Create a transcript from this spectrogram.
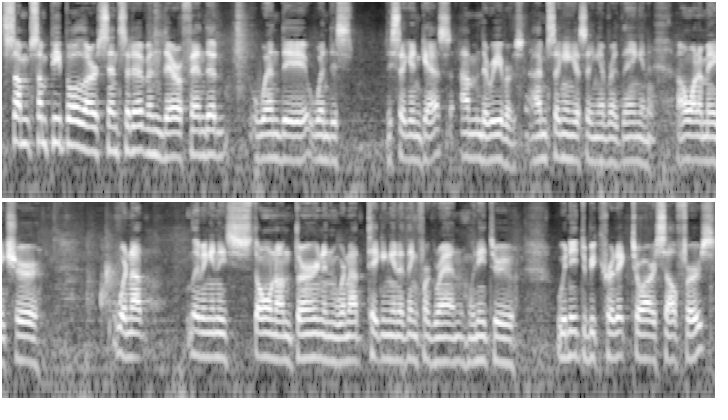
some some people are sensitive and they're offended when they when this they second guess. I'm the reverse. I'm second guessing everything, and I want to make sure we're not leaving any stone unturned and we're not taking anything for granted. We need to we need to be critic to ourselves first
